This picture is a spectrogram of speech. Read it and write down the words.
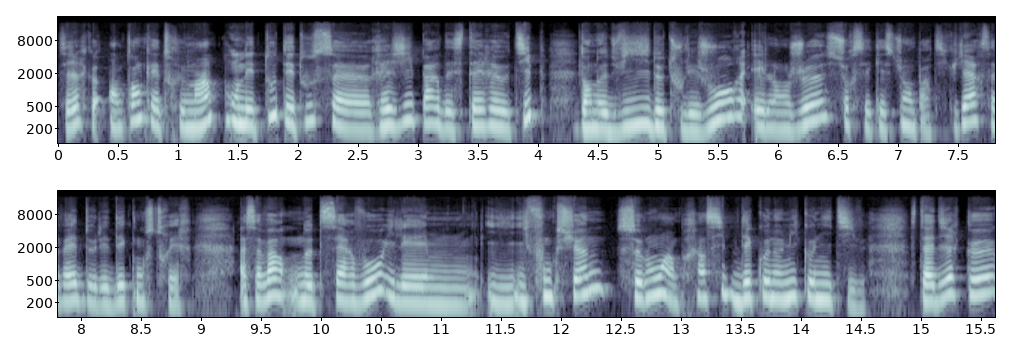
C'est-à-dire qu'en tant qu'être humain, on est toutes et tous euh, régis par des stéréotypes dans notre vie de tous les jours et l'enjeu sur ces questions en particulier, ça va être de les déconstruire. À savoir, notre cerveau, il, est, il fonctionne selon un principe d'économie cognitive. C'est-à-dire que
